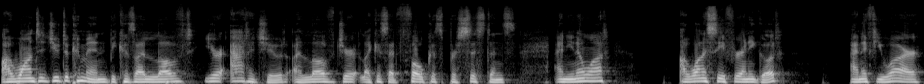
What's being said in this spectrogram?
I wanted you to come in because I loved your attitude. I loved your, like I said, focus, persistence. And you know what? I want to see if you're any good. And if you are,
